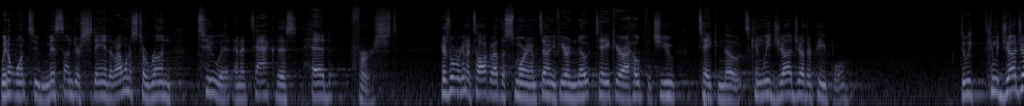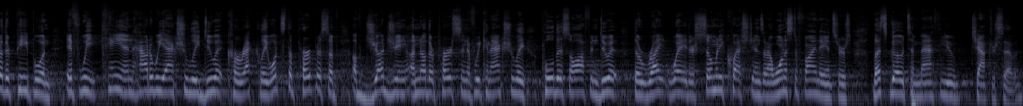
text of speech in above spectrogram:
we don't want to misunderstand it. I want us to run to it and attack this head first. Here's what we're going to talk about this morning. I'm telling you, if you're a note taker, I hope that you take notes. Can we judge other people? Do we, can we judge other people? And if we can, how do we actually do it correctly? What's the purpose of, of judging another person if we can actually pull this off and do it the right way? There's so many questions, and I want us to find answers. Let's go to Matthew chapter 7.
